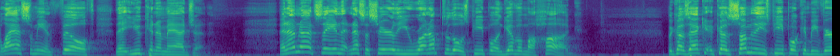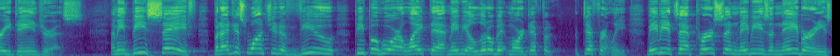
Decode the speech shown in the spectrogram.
blasphemy and filth that you can imagine. And I'm not saying that necessarily you run up to those people and give them a hug, because, that, because some of these people can be very dangerous. I mean, be safe, but I just want you to view people who are like that maybe a little bit more different, differently. Maybe it's that person, maybe he's a neighbor and he's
